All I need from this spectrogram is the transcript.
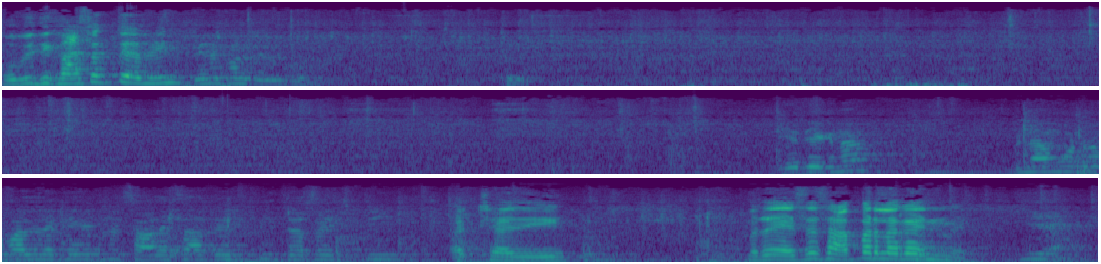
वो भी दिखा सकते हैं अभी? बिल्कुल बिल्कुल। ठीक। ये देखना बिना मोटर वाले लगे अपने साढ़े सात एच पी दस एच पी अच्छा जी। मतलब ऐसे सापर लगा इनमें? हाँ।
